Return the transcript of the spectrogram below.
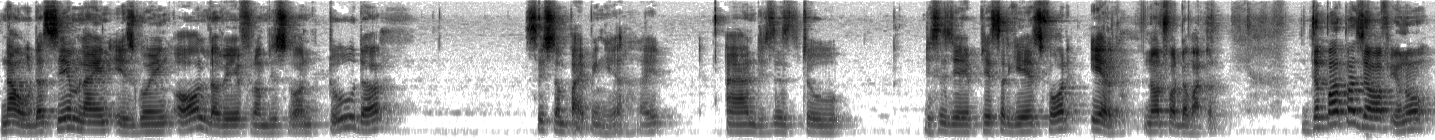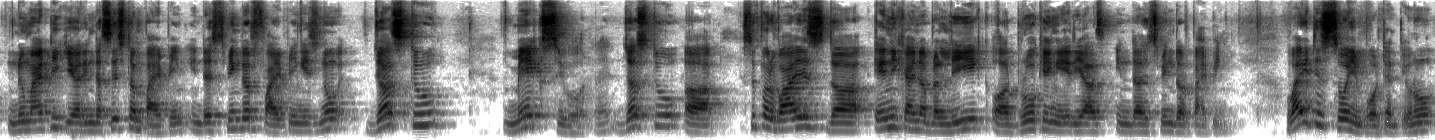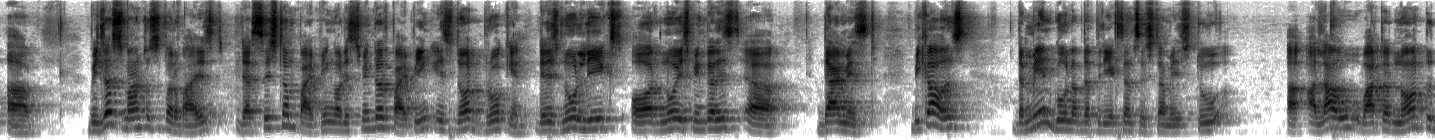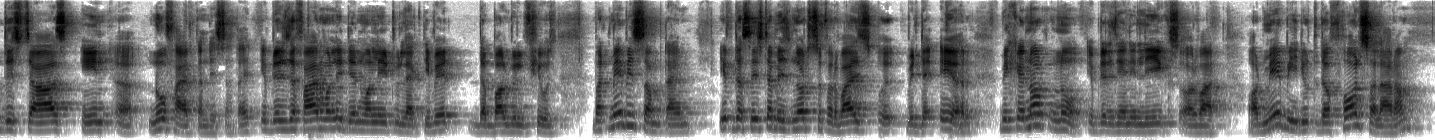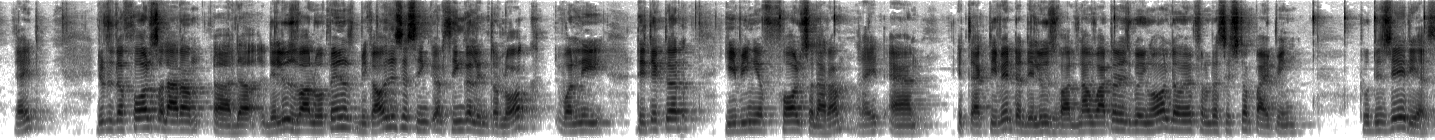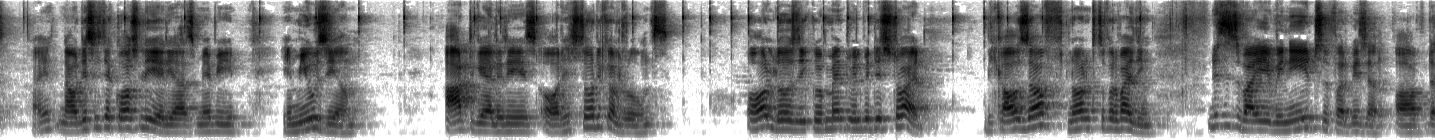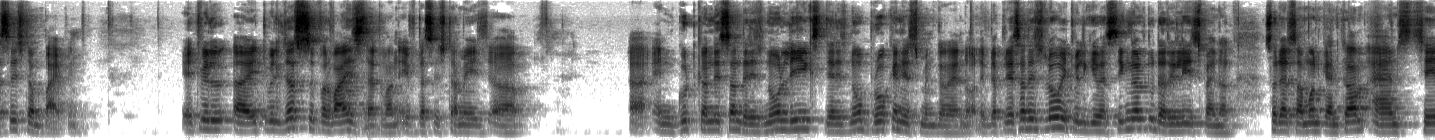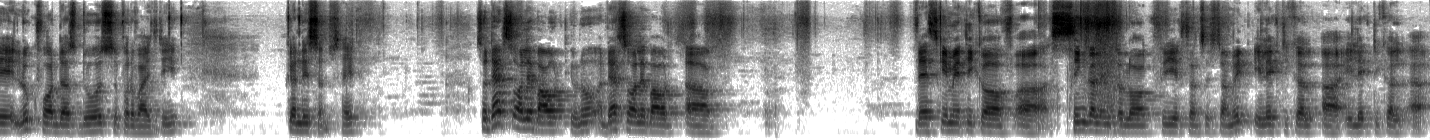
Now the same line is going all the way from this one to the system piping here right? And this is to this is a pressure gauge for air not for the water the purpose of you know pneumatic air in the system piping in the sprinkler piping is no just to make sure right, just to uh, supervise the any kind of the leak or broken areas in the sprinkler piping. Why it is so important you know uh, we just want to supervise that system piping or sprinkler piping is not broken. There is no leaks or no sprinkler is uh, damaged. Because the main goal of the pre-action system is to uh, allow water not to discharge in uh, no fire condition right? If there is a fire only then only it will activate the bulb will fuse. But maybe sometime if the system is not supervised with the air we cannot know if there is any leaks or what. Or maybe due to the false alarm right? Due to the false alarm uh, the deluge valve opens because it's a single single interlock only detector giving a false alarm right? And it activate the deluge valve. Now water is going all the way from the system piping to these areas right? Now this is a costly areas maybe a museum art galleries or historical rooms. All those equipment will be destroyed because of non supervising this is why we need supervision of the system piping. It will uh, it will just supervise that one if the system is uh, uh, in good condition there is no leaks there is no broken sprinkler and all if the pressure is low it will give a signal to the release panel so that someone can come and say look for those, those supervisory conditions right? So that's all about you know that's all about uh, the schematic of uh, single interlock pre-action system with electrical uh, electrical uh,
